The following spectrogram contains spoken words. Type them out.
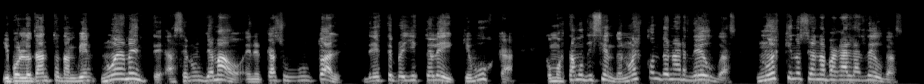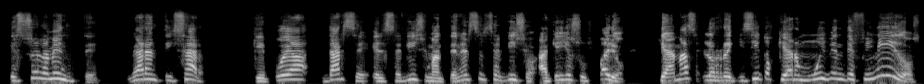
y por lo tanto también nuevamente hacer un llamado en el caso puntual de este proyecto de ley que busca, como estamos diciendo, no es condonar deudas, no es que no se van a pagar las deudas, es solamente garantizar que pueda darse el servicio y mantenerse el servicio a aquellos usuarios que además los requisitos quedaron muy bien definidos,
